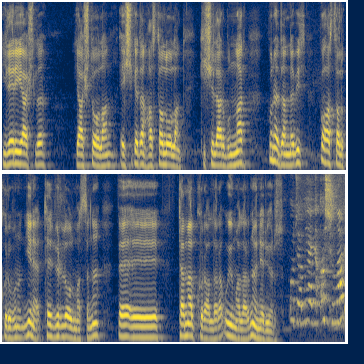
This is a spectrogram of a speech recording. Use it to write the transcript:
İleri yaşlı, yaşlı olan, eşlik eden hastalığı olan kişiler bunlar. Bu nedenle biz bu hastalık grubunun yine tedbirli olmasını ve e, temel kurallara uymalarını öneriyoruz. Hocam yani aşılar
